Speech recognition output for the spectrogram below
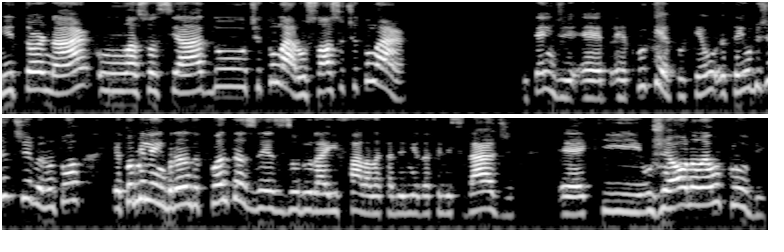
me tornar um associado titular, um sócio titular. Entende? É, é, por quê? Porque eu, eu tenho objetivo, eu não tô, eu tô me lembrando quantas vezes o Ururaí fala na Academia da Felicidade é, que o GEOL não é um clube.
